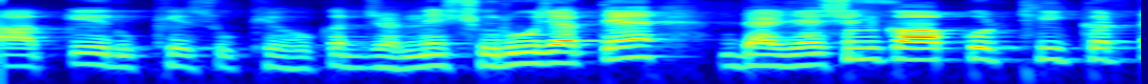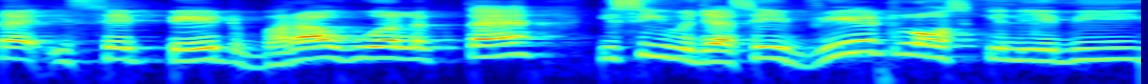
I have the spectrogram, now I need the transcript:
आपके रूखे सूखे होकर जड़ने शुरू हो जाते हैं। डाइजेशन को आपको ठीक करता है। इससे पेट भरा हुआ लगता है। इसी वजह से वेट लॉस के लिए भी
